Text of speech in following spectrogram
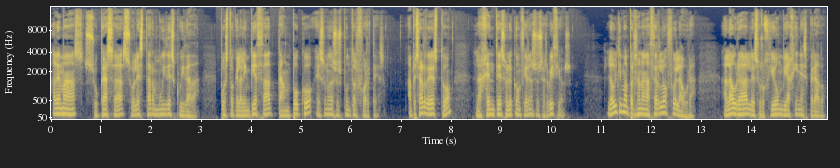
Además, su casa suele estar muy descuidada, puesto que la limpieza tampoco es uno de sus puntos fuertes. A pesar de esto, la gente suele confiar en sus servicios. La última persona en hacerlo fue Laura. A Laura le surgió un viaje inesperado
